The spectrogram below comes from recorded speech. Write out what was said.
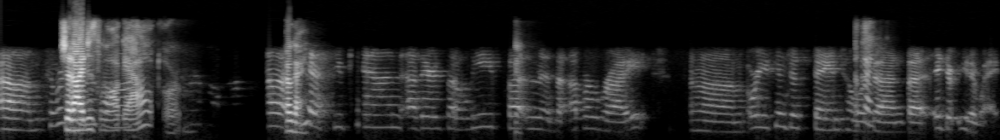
Um, so we're should i just move log out or Uh, Okay. Yes, you can. Uh, there's a leave button at the upper right, um, or you can just stay until we're done. But either, either way,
